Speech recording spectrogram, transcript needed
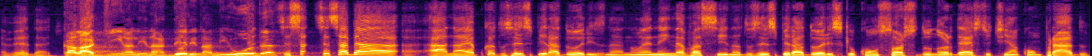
É verdade. Caladinho ali na dele, na miúda. Você sabe a, a, na época dos respiradores, né? Não é nem da vacina, dos respiradores que o consórcio do Nordeste tinha comprado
